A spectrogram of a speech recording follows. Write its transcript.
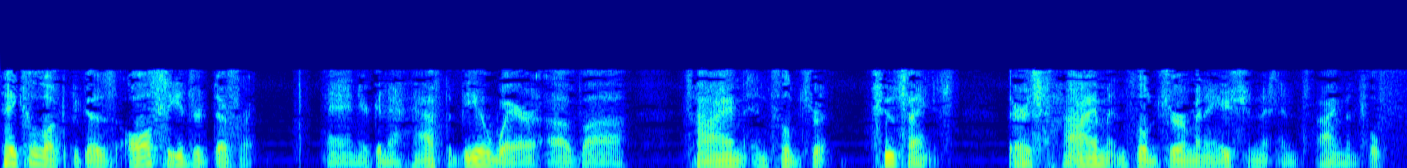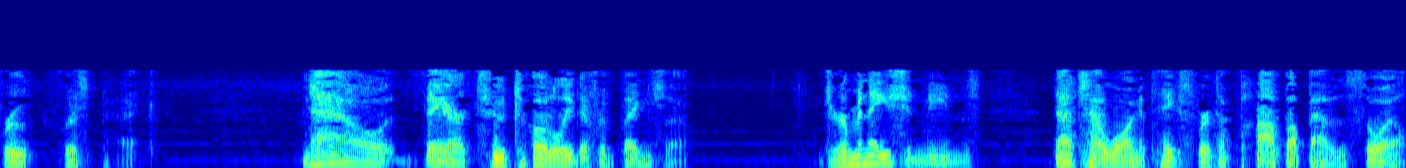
Take a look because all seeds are different, and you're going to have to be aware of uh, time until ger- two things. There's time until germination and time until fruit first peck. Now they are two totally different things, though. Germination means that's how long it takes for it to pop up out of the soil.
